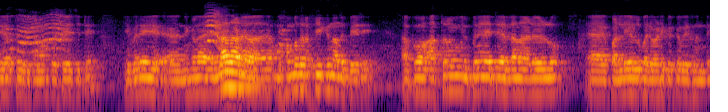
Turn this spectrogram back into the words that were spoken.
ചേർത്ത് പിടിക്കണം. പ്രത്യേകിച്ചിട്ട് ഇവർ നിങ്ങളെ എല്ലാ നാടുകളും മുഹമ്മദ് റഫീഖ് എന്നാണ് പേര്. അപ്പോൾ അത്രയും വിൽപ്പനയായിട്ട് എല്ലാ നാടുകളിലും പള്ളികളിൽ പരിപാടിക്കൊക്കെ വരുന്നുണ്ട്.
